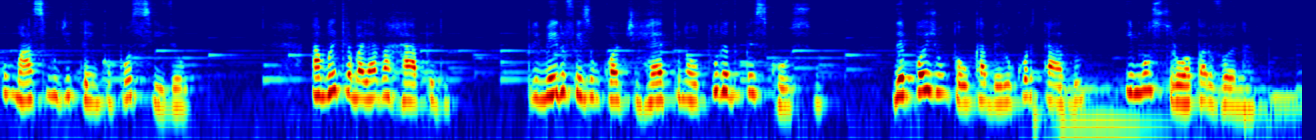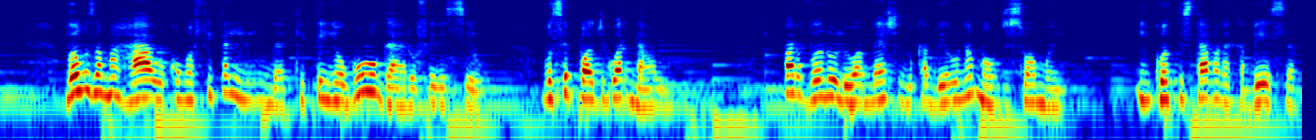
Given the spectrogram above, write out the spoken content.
o máximo de tempo possível. A mãe trabalhava rápido. Primeiro fez um corte reto na altura do pescoço. Depois juntou o cabelo cortado e mostrou a Parvana. Vamos amarrá-lo com uma fita linda que tem em algum lugar, ofereceu. Você pode guardá-lo. Parvana olhou a mecha do cabelo na mão de sua mãe. Enquanto estava na cabeça,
